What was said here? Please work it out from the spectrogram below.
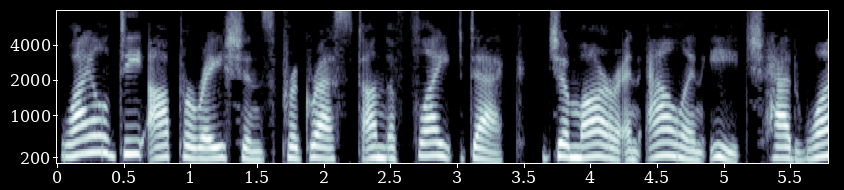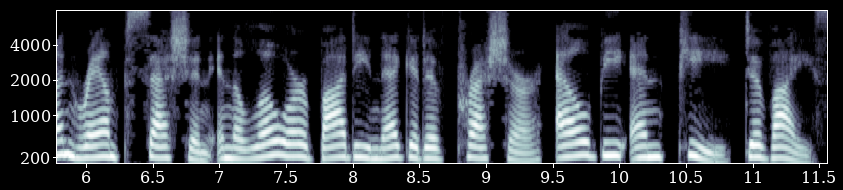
While D operations progressed on the flight deck, Gemar and Allen each had one ramp session in the lower body negative pressure LBNP device.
